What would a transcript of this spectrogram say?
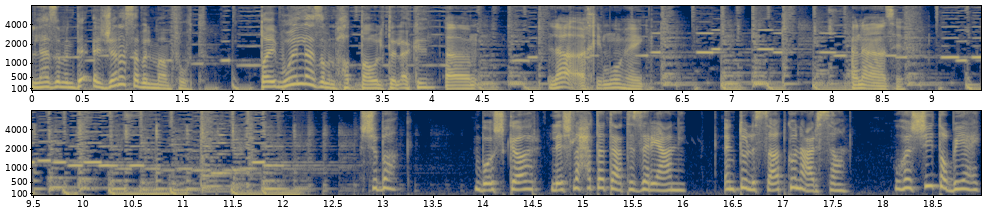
لازم ندق الجرس قبل ما نفوت. طيب وين لازم نحط طاولة الأكل؟ أم لا أخي مو هيك. أنا آسف. شبك بوشكار ليش لحتى تعتذر يعني؟ انتو لساتكن عرسان. وهالشي طبيعي.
